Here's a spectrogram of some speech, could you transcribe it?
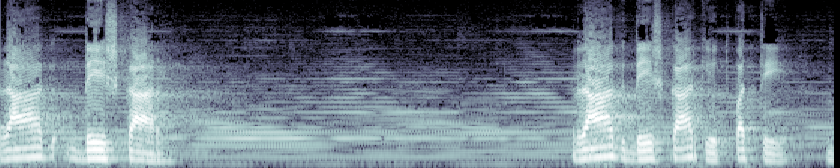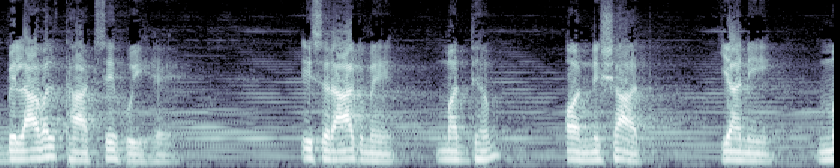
राग देशकार। राग देशकार की उत्पत्ति बिलावल थाट से हुई है। इस राग में मध्यम और निषाद, यानी म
